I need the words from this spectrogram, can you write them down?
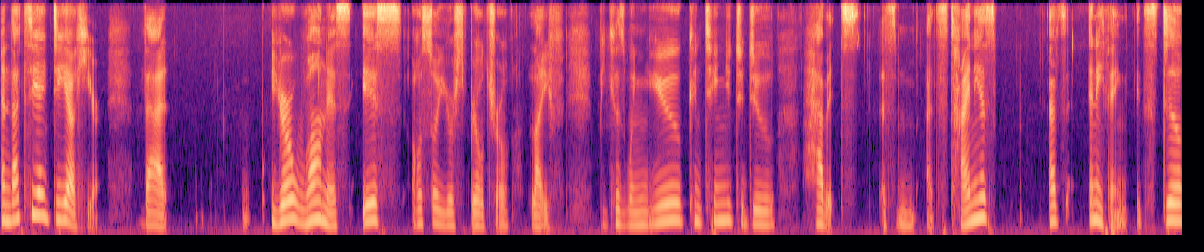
And that's the idea here that your wellness is also your spiritual life because when you continue to do habits as, as tiny as as anything it's still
